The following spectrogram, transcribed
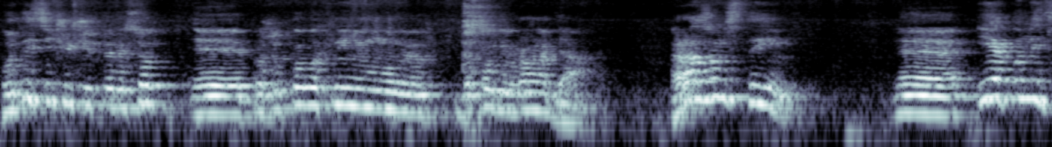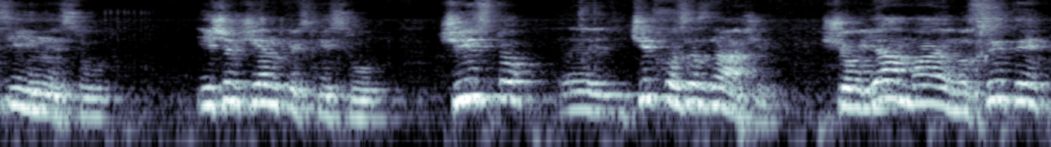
у 1400 е, прожиткових мінімумів доходів громадян. Разом з тим, е, і апеляційний суд, і Шевченківський суд чисто, е, чітко зазначив, що я маю носити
